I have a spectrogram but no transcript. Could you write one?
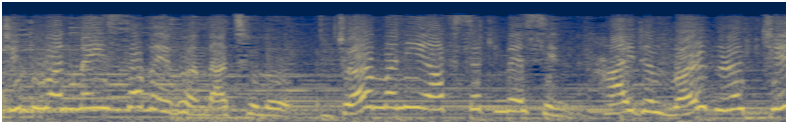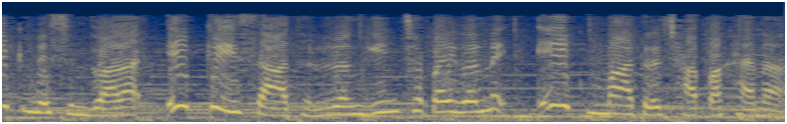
चितवनमै सबैभन्दा ठुलो जर्मनी अफसेट मेसिन हाइडलबर्ग र चेक मेसिनद्वारा एकै साथ रङ्गीन छपाई गर्ने एक मात्र छापाखाना।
